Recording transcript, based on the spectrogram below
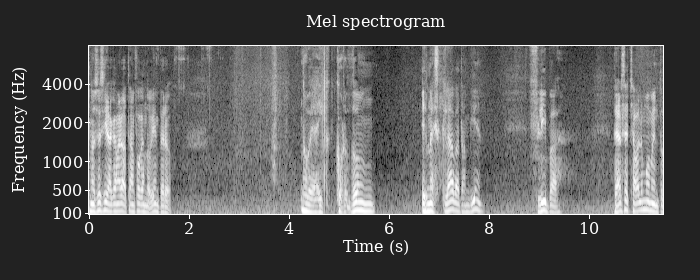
No sé si la cámara lo está enfocando bien, pero... No veáis cordón. Es una esclava también. Flipa. Esperarse, chaval, un momento.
